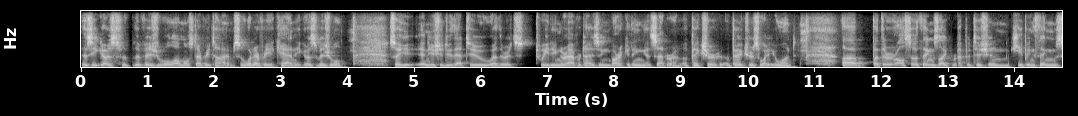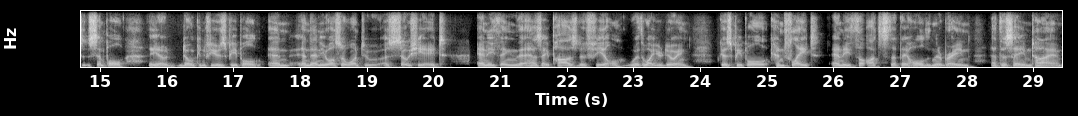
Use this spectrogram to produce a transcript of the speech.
is he goes for the visual almost every time. So whenever he can, he goes visual. So you, and you should do that too, whether it's tweeting or advertising, marketing, etc. A picture, a picture is what you want. Uh, but there are also things like repetition, keeping things simple. You know, don't confuse people, and and then you also want to associate anything that has a positive feel with what you're doing because people conflate any thoughts that they hold in their brain at the same time.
